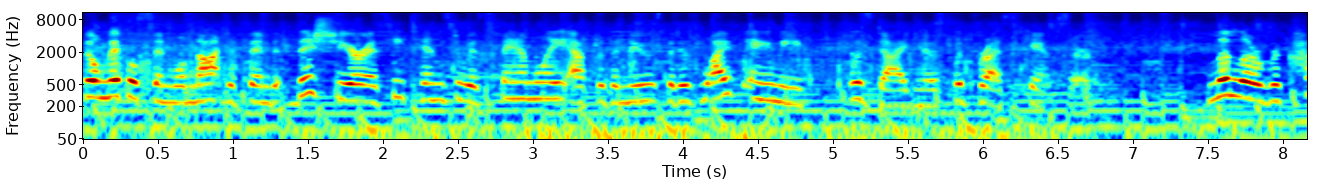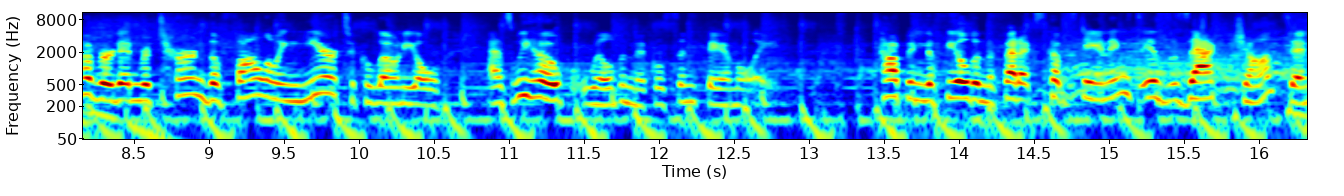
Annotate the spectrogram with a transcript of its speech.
Phil Mickelson will not defend this year as he tends to his family after the news that his wife Amy was diagnosed with breast cancer. Littler recovered and returned the following year to Colonial, as we hope will the Mickelson family. Topping the field in the FedEx Cup standings is Zach Johnson.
